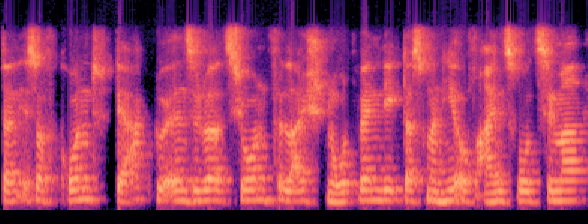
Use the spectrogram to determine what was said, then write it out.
dann ist aufgrund der aktuellen Situation vielleicht notwendig, dass man hier auf ein, zwei Zimmer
